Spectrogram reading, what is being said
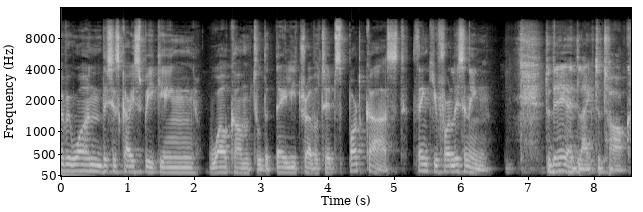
everyone. This is Kai speaking. Welcome to the Daily Travel Tips podcast. Thank you for listening. Today, I'd like to talk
